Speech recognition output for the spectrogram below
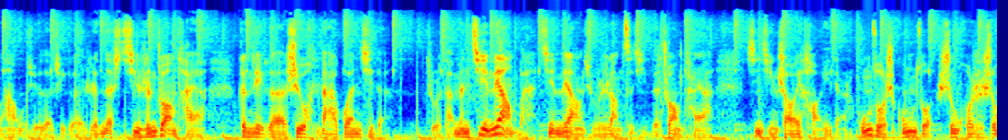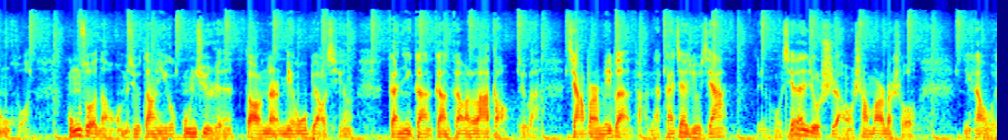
了，我觉得这个人的精神状态啊，跟这个是有很大关系的。就是咱们尽量吧，尽量就是让自己的状态啊，心情稍微好一点。工作是工作，生活是生活。工作呢，我们就当一个工具人，到了那儿面无表情，赶紧干干干完拉倒，对吧？加班没办法，那该加就加。对？我现在就是啊，我上班的时候。你看，我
